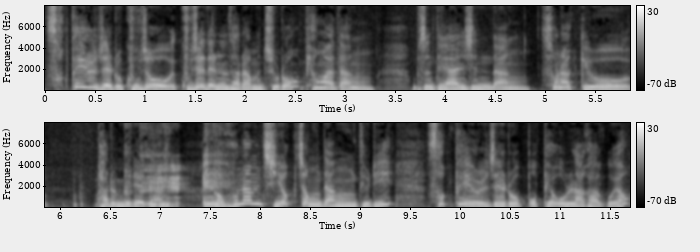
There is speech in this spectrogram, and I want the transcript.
석패율제로 구조 구제되는 사람은 주로 평화당, 무슨 대한신당, 손학규 바른미래당, 그러니까 호남 지역 정당들이 석패율제로 뽑혀 올라가고요.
